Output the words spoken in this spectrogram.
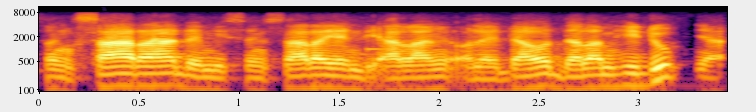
sengsara demi sengsara yang dialami oleh Daud dalam hidupnya.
